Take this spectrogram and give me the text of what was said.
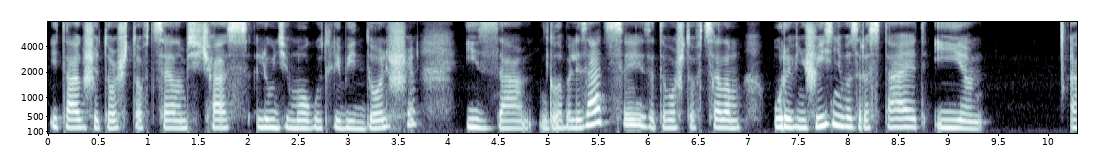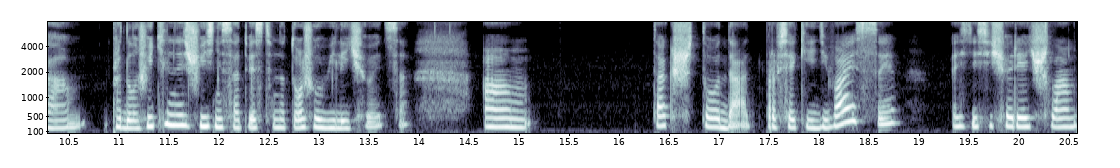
и также то, что в целом сейчас люди могут любить дольше из-за глобализации, из-за того, что в целом уровень жизни возрастает и э, продолжительность жизни, соответственно, тоже увеличивается. Um, так что да, про всякие девайсы здесь еще речь шла.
